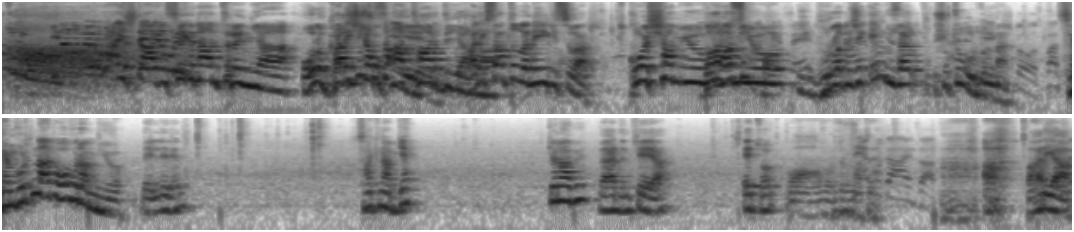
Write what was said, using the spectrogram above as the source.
at onu. İnanamıyorum artık işte abi vurayım? senin antren ya. Oğlum kaleci çok iyi. atardı ya. Alexander'la ne ilgisi var? Koşamıyor, Daha nasıl vuramıyor. Bak, vurulabilecek en güzel şutu vurdum ben. Sen vurdun abi o vuramıyor. Bellerin. Sakin abi gel. Gel abi. Verdim K'ya. Eto. Vaa vurdurmadı. Einsatz. Ah var ya.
